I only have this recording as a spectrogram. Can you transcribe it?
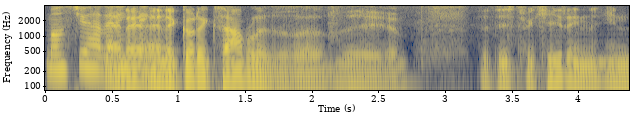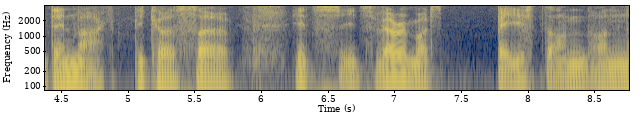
Mogens, do you have and, a, anything? and a good example is uh, the the district heating in, in Denmark because uh, it's it's very much based on on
